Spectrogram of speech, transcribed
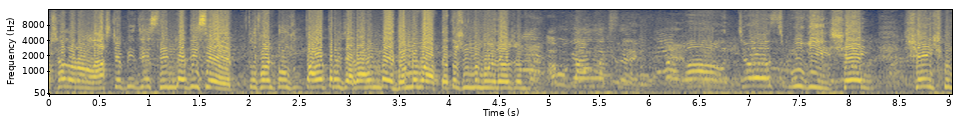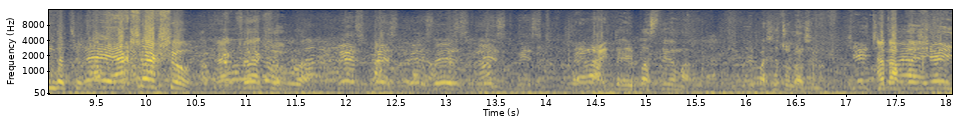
অসাধারণ লাস্টে যে সিনটা দিছে তুফান তো তাড়াতাড়ি যা। রাহিম ভাই ধন্যবাদ এত সুন্দর মুভি দেওয়ার জন্য। আপু কেমন লাগছে? জোস মুভি সেই সেই সুন্দর ছিল একশো একশো। একশো একশো। এই পাশ থেকে মার। এই পাশে চলে আসে না। আপনার সেই।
